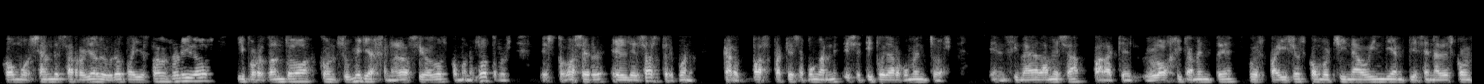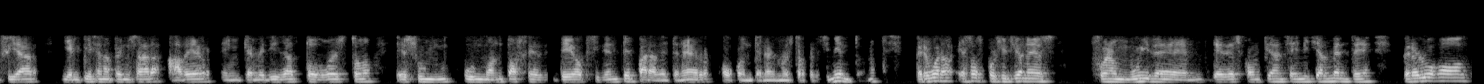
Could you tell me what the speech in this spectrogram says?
como se han desarrollado Europa y Estados Unidos y por lo tanto a consumir y a generar CO2 como nosotros. Esto va a ser el desastre. Bueno, claro, basta que se pongan ese tipo de argumentos encima de la mesa para que lógicamente pues países como China o India empiecen a desconfiar y empiecen a pensar a ver en qué medida todo esto es un, un montaje de Occidente para detener o contener nuestro crecimiento. ¿no? Pero bueno, esas posiciones fueron muy de, desconfianza inicialmente, pero luego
